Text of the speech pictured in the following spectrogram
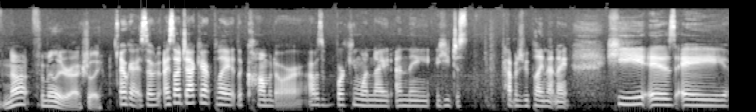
Not familiar, actually. Okay, so I saw Jack Garratt play at the Commodore. I was working one night, and they he just happened to be playing that night. He is a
